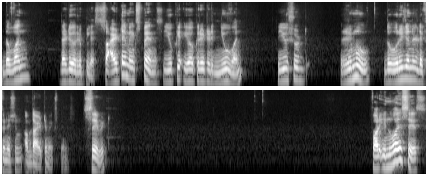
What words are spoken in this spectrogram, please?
the one that you replace. So item expense you, you have created a new one. You should remove the original definition of the item expense. Save it. For invoices,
